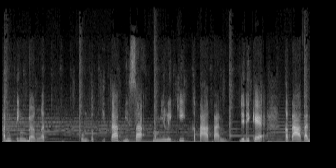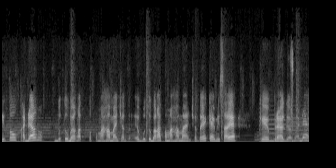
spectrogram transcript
penting banget untuk kita bisa memiliki ketaatan. Jadi kayak ketaatan itu kadang butuh banget untuk pemahaman contoh eh, butuh banget pemahaman. Contohnya kayak misalnya kayak beragama dah.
